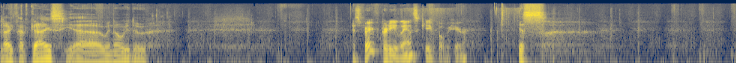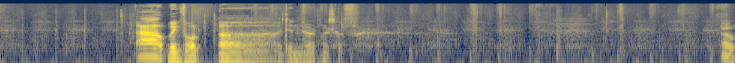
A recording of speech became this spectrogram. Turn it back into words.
Like that, guys? Yeah, we know we do. It's very pretty landscape over here. Yes. Ow, big fall. Ah, I didn't hurt myself. Oh,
